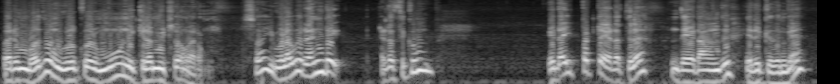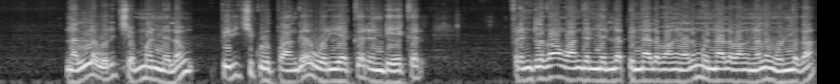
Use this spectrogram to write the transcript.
வரும்போது உங்களுக்கு ஒரு மூணு கிலோமீட்டரும் வரும். ஸோ இவ்வளவு ரெண்டு இடத்துக்கும் இடைப்பட்ட இடத்துல இந்த இடம் வந்து இருக்குதுங்க. நல்ல ஒரு செம்மண் நிலம் பிரித்து கொடுப்பாங்க. ஒரு ஏக்கர் ரெண்டு ஏக்கர். ஃப்ரெண்டில் தான் வாங்கணும் இல்லை பின்னால் வாங்கினாலும் முன்னால் வாங்கினாலும் ஒன்று தான்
